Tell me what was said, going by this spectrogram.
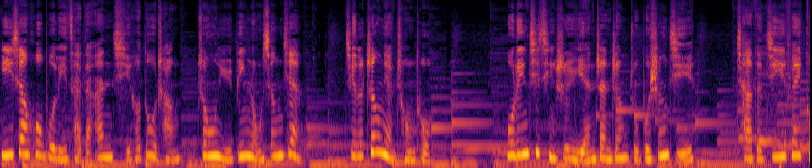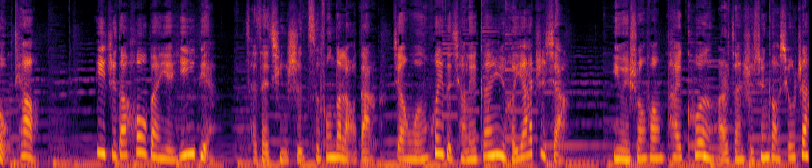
一向互不理睬的安琪和杜长终于兵戎相见，起了正面冲突。五零七寝室语言战争逐步升级，掐得鸡飞狗跳，一直到后半夜一点，才在寝室刺锋的老大蒋文慧的强烈干预和压制下，因为双方太困而暂时宣告休战。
